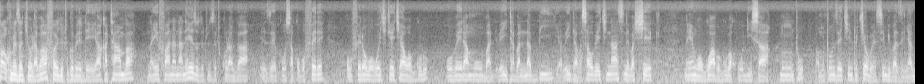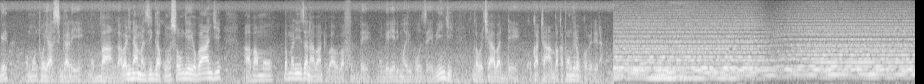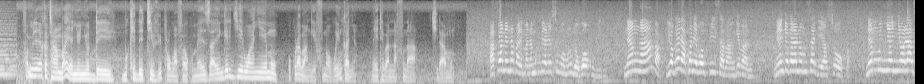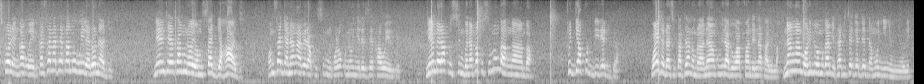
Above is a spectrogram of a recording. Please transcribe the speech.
fal kumeza gyolaba fayo gyetugoberedde eyakatamba naye efaanana neezo zetuzze tukulaga ezekuusa ku bufere. Obufere obwo obwekika ekyawaggulu obubeeramu beyita bannabbi abeyita abasawo b'ekinansi ne basheeke naye ngaogwabwe guba kuwudiisa muntu bamutunze ekintu kye olwensimbi bazinyage omuntu oyo asigale mu bbanga. Abalina amaziga ku nsonga eyo bangi abamu bamaliriza n'abantu baabwe bafudde mu ngeri erimu ebibuuzo ebingi nga bwe kyabadde katamba katwongera okugoberera. Famire ya katamba yanyonyodde bukedde tv program fayo ku meeza engeri gyerwanyeemu okulaba ngaefuna obwenkanya naye tebannafuna kiramu. Afande nakalema namukubira lyesimu omulundi ogwokubiri. Naŋŋamba yogerako ne bofiisa bange bano. Nenjogera n'omusajja eyasooka. Nemunyonyola sitole nga bweri. Kasita nateekamu bwire ronald nenteekamu n'oyo omusajja haji. Omusajja nange abeera ku simu nkole okunoonyereza ekawempe nembeera ku simu bwe nava ku simu nga ŋŋamba tujja kuddira edda. Waita dakika taano mulala nankubira abewafande nakalema. Naŋŋamba oli byomugambye tabitegedde eddamu onnyinyonyole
